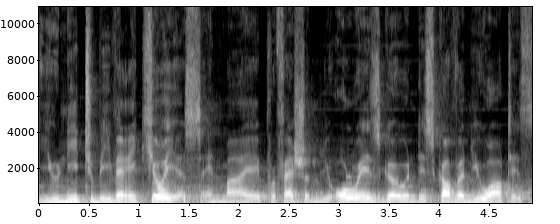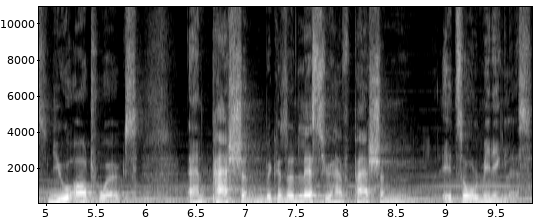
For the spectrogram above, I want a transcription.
You need to be very curious in my profession. You always go and discover new artists, new artworks, and passion, because unless you have passion, it's all meaningless.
